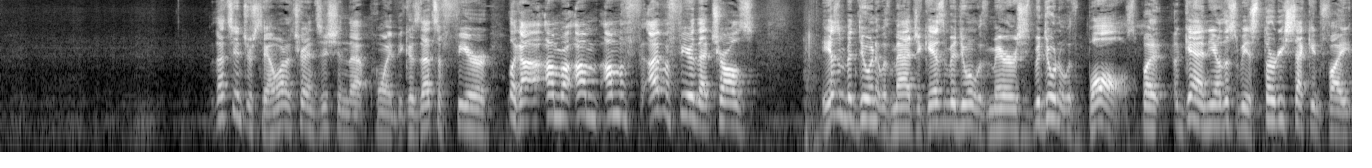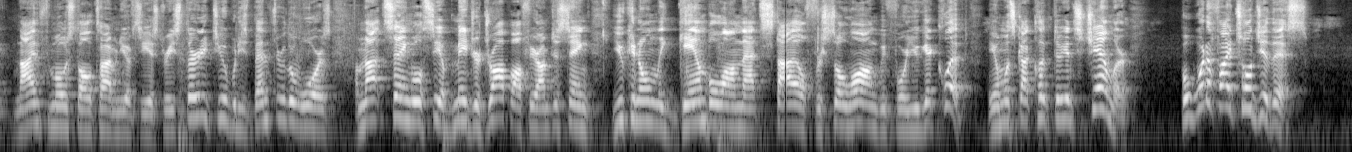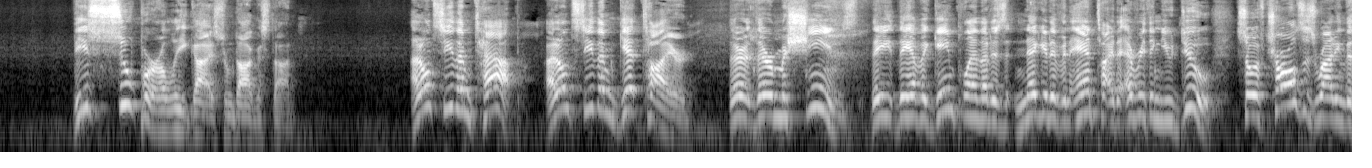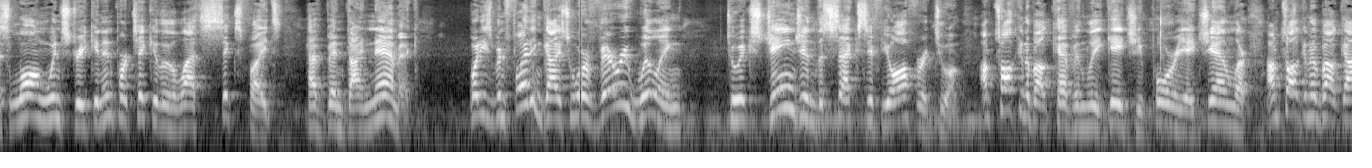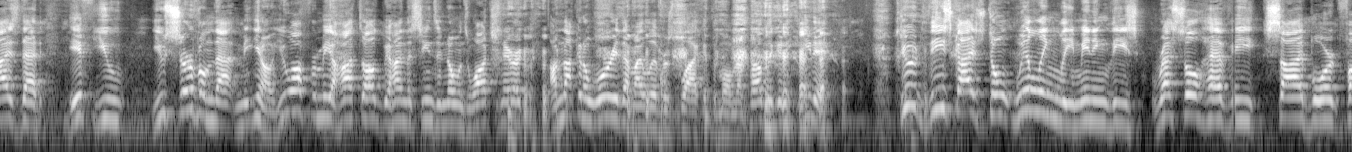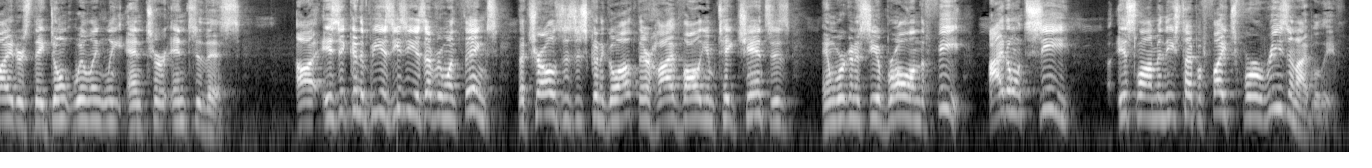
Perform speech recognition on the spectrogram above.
That's interesting. I want to transition that point because that's a fear. Look, I, I'm I'm I'm a, I have a fear that Charles he hasn't been doing it with magic. He hasn't been doing it with mirrors. He's been doing it with balls. But again, you know, this will be his 32nd fight, ninth most all time in UFC history. He's 32, but he's been through the wars. I'm not saying we'll see a major drop off here. I'm just saying you can only gamble on that style for so long before you get clipped. He almost got clipped against Chandler. But what if I told you this? These super elite guys from Dagestan, I don't see them tap. I don't see them get tired. They're they're machines. They they have a game plan that is negative and anti to everything you do. So if Charles is riding this long win streak, and in particular the last six fights have been dynamic, but he's been fighting guys who are very willing to exchange in the sex if you offer it to them. I'm talking about Kevin Lee, Gaethje, Poirier, Chandler. I'm talking about guys that if you you serve them that you know you offer me a hot dog behind the scenes and no one's watching, Eric. I'm not going to worry that my liver's black at the moment. I'm probably going to eat it. Dude, these guys don't willingly, meaning these wrestle heavy cyborg fighters, they don't willingly enter into this. Uh, is it going to be as easy as everyone thinks that Charles is just going to go out there, high volume, take chances, and we're going to see a brawl on the feet? I don't see Islam in these type of fights for a reason, I believe.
